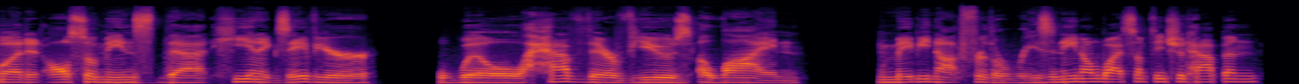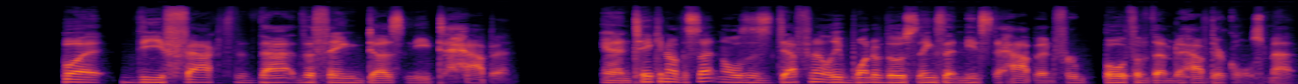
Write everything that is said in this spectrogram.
But it also means that he and Xavier will have their views align, maybe not for the reasoning on why something should happen, but the fact that the thing does need to happen. And taking out the Sentinels is definitely one of those things that needs to happen for both of them to have their goals met.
